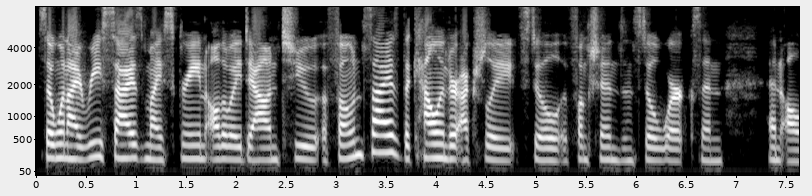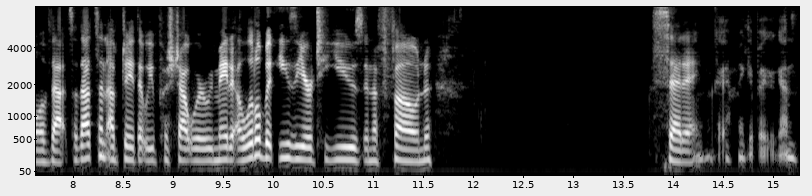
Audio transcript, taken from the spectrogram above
So when I resize my screen all the way down to a phone size, the calendar actually still functions and still works and and all of that. So that's an update that we pushed out where we made it a little bit easier to use in a phone setting. Okay, make it big again.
